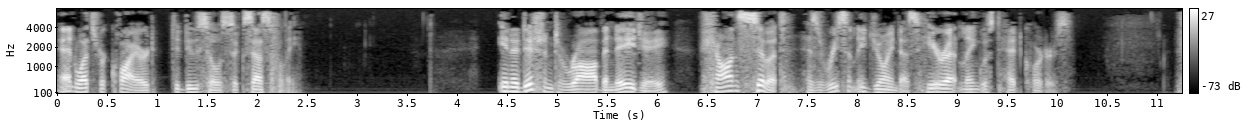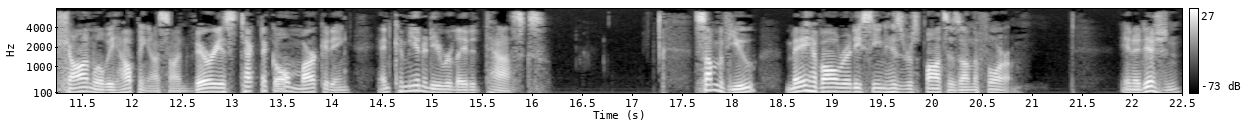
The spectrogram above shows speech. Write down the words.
and what's required to do so successfully. In addition to Rob and AJ, Sean Sibbott has recently joined us here at Linguist headquarters. Sean will be helping us on various technical, marketing, and community related tasks. Some of you may have already seen his responses on the forum. In addition,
